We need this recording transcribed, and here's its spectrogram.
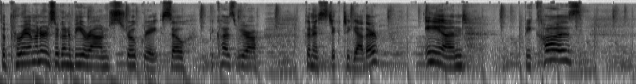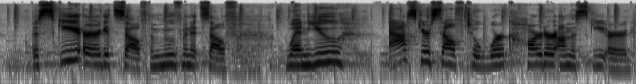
the parameters are gonna be around stroke rate. So because we are gonna stick together and because the ski erg itself, the movement itself, when you ask yourself to work harder on the ski erg,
